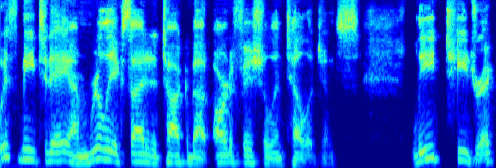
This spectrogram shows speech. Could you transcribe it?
With me today, I'm really excited to talk about artificial intelligence. Lee Tiedrich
